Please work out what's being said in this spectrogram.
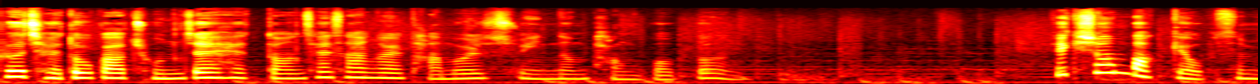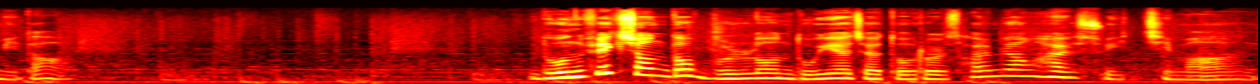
그 제도가 존재했던 세상을 담을 수 있는 방법은 픽션밖에 없습니다. 논픽션도 물론 노예제도를 설명할 수 있지만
